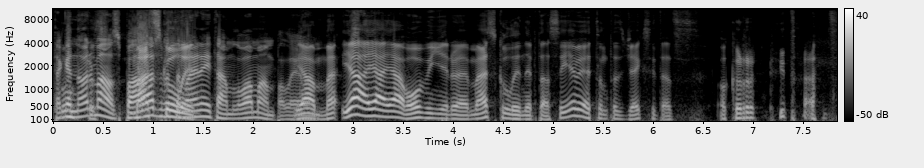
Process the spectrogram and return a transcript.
Tagad nu, normāls pāris, bet mainītām lomām Jā, paliek. me, jā, jā, jā o, viņa ir uh, maskulīna, ir tā sieviete, un tas džeks ir tāds. Okur, tāds.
